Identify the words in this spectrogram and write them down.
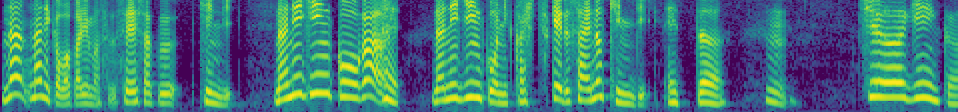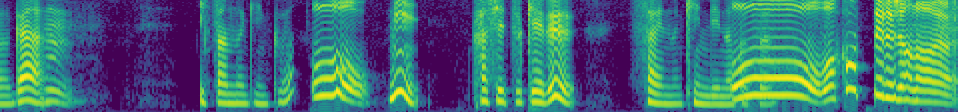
な何か分かります？政策金利。何銀行がはい。何銀行に貸し付ける際の金利、えっとうん。中央銀行がうん、一般の銀行に貸し付ける際の金利のこと。おお分かってるじゃな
